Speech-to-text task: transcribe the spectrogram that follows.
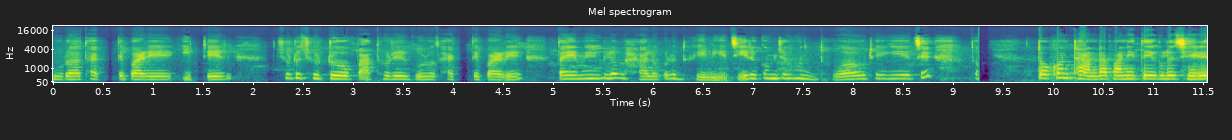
গুঁড়া থাকতে পারে, ইটের ছোট ছোট পাথরের গুঁড়ো থাকতে পারে। তাই আমি এগুলো ভালো করে ধুয়ে নিয়েছি। এরকম যখন ধোয়া উঠে গিয়েছে তখন ঠান্ডা পানিতে এগুলো ছেড়ে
